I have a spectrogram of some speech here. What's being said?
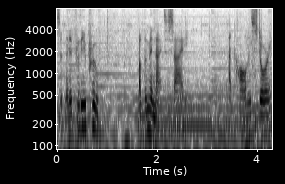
Submitted for the approval of the Midnight Society. I call this story.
